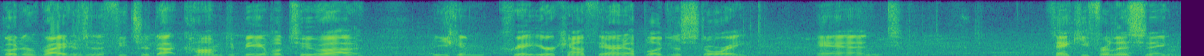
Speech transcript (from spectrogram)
go to writersofthefuture.com to be able to, uh, you can create your account there and upload your story. And thank you for listening.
